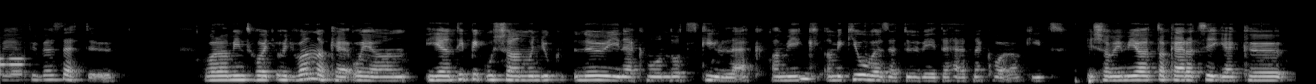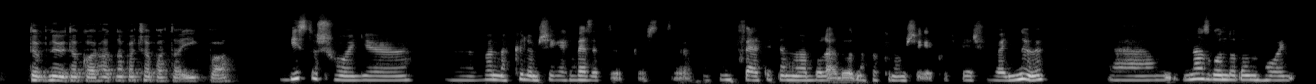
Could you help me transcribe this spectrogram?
férfi vezető? valamint hogy, hogy vannak-e olyan ilyen tipikusan mondjuk nőinek mondott skillek, amik, amik jó vezetővé tehetnek valakit, és ami miatt akár a cégek több nőt akarhatnak a csapataikba. Biztos, hogy vannak különbségek vezetők közt. Feltétlenül abból adódnak a különbségek, hogy férfi vagy nő. Én azt gondolom, hogy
